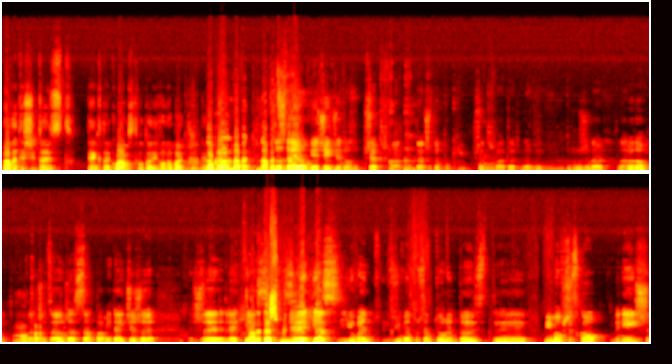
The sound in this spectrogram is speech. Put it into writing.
nawet jeśli to jest piękne kłamstwo, to niech ono będzie, nie? Dobra, ale nawet, nawet Zostają, wiecie, gdzie to przetrwa. To znaczy, dopóki przetrwa, tak, no, w, drużynach narodowych. To No znaczy, tak. cały czas sam pamiętajcie, że, że Lechia, Ale z- też mniej. Lechia z, Juvent, z Juventusem Turyn to jest y, mimo wszystko mniejszy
